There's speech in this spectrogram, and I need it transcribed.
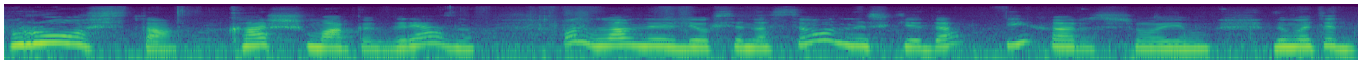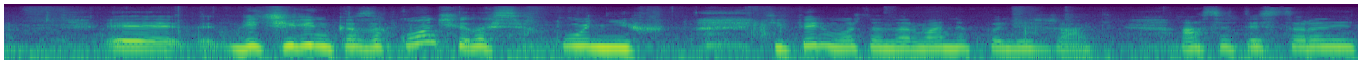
просто кошмар, как грязно. Он, главное, легся на солнышке, да, и хорошо ему. Думаю, эта э, вечеринка закончилась у них. Теперь можно нормально полежать. А с этой стороны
